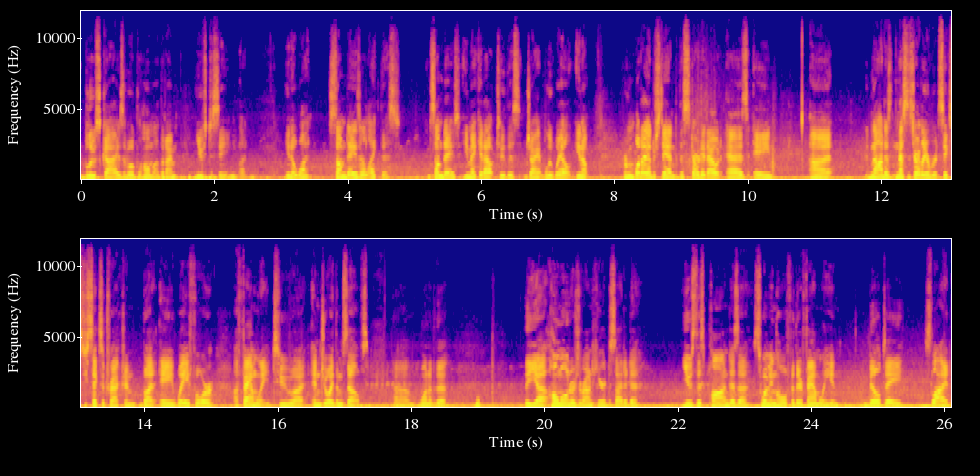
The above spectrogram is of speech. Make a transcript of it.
blue skies of Oklahoma that I'm used to seeing. But you know what? Some days are like this. And some days you make it out to this giant blue whale. You know, from what I understand, this started out as a, uh, not as necessarily a Route 66 attraction, but a way for a family to uh, enjoy themselves. Uh, one of the, the uh, homeowners around here decided to use this pond as a swimming hole for their family and built a slide.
